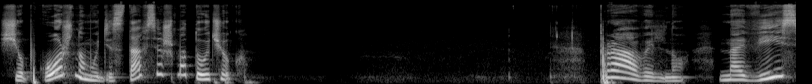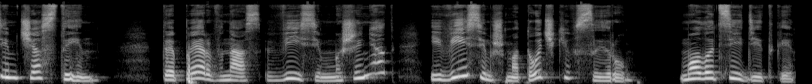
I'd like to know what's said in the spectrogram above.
щоб кожному дістався шматочок. Правильно, на вісім частин. Тепер в нас вісім мишенят і вісім шматочків сиру. Молодці дітки!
